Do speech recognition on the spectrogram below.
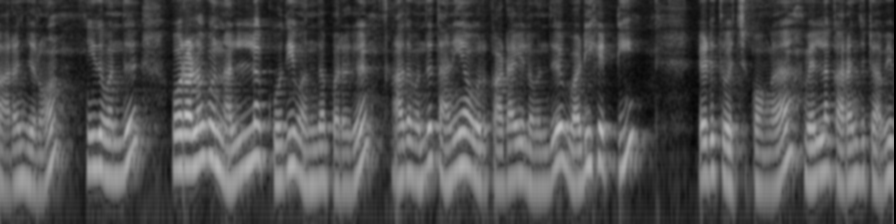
கரைஞ்சிரும். இது வந்து ஓரளவு நல்ல கொதி வந்த பிறகு அதை வந்து தனியாக ஒரு கடாயில் வந்து வடிகட்டி எடுத்து வச்சுக்கோங்க. வெள்ளம் கரைஞ்சிட்டாவே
